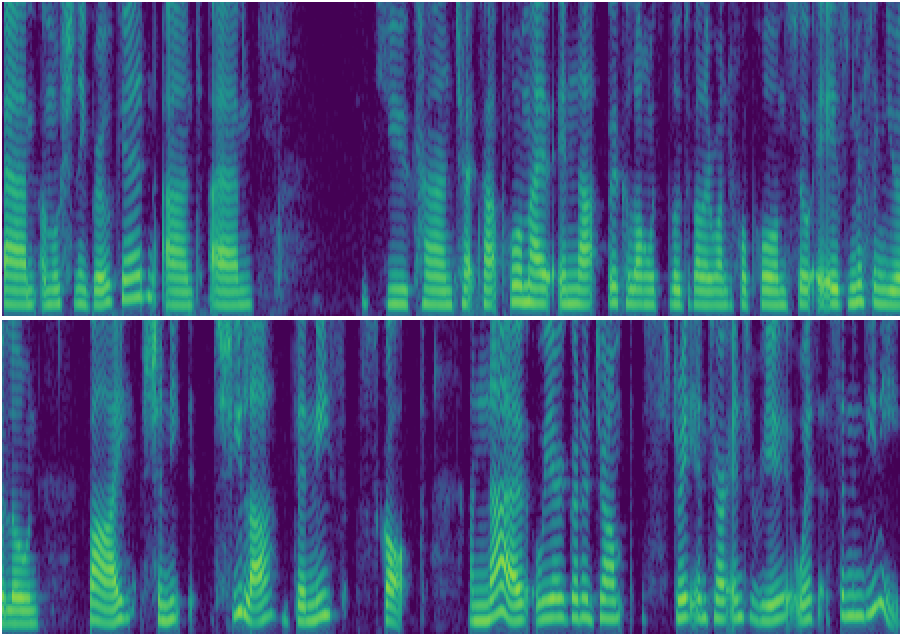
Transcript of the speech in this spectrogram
um, Emotionally Broken, and um, you can check that poem out in that book along with loads of other wonderful poems. So it is Missing You Alone by Shani- Sheila Denise Scott. And now we are going to jump straight into our interview with Sunandinii.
